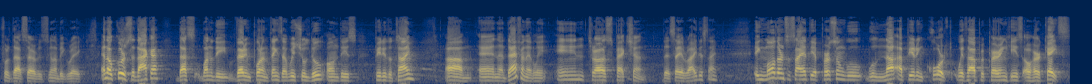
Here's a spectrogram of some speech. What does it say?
for that service. It's going to be great. And of course, tzedakah, that's one of the very important things that we should do on this period of time. Um, and definitely introspection. They say right this time? In modern society, a person will, will not appear in court without preparing his or her case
